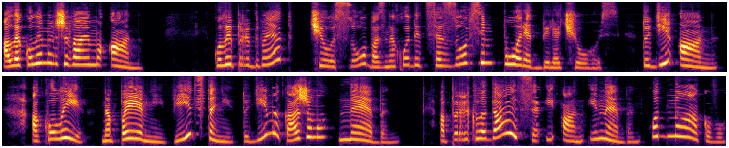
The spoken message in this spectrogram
Але коли ми вживаємо ан, коли предмет чи особа знаходиться зовсім поряд біля чогось, тоді ан. А коли на певній відстані, тоді ми кажемо небен. А перекладається і ан, і небен однаково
